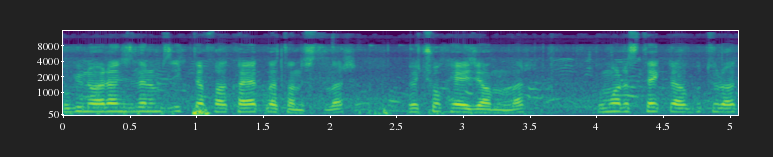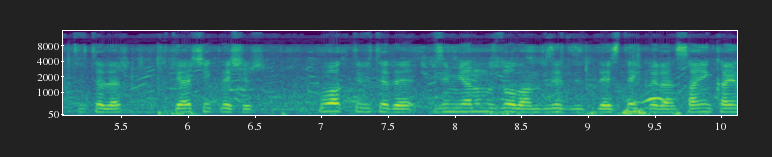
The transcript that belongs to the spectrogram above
Bugün öğrencilerimiz ilk defa kayakla tanıştılar ve çok heyecanlılar. Umarız tekrar bu tür aktiviteler gerçekleşir. Bu aktivitede bizim yanımızda olan, bize destek veren Sayın Kay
